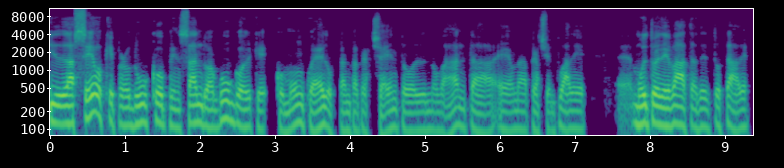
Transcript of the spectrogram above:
la SEO che produco pensando a Google, che comunque è l'80%, il 90%, è una percentuale eh, molto elevata del totale,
